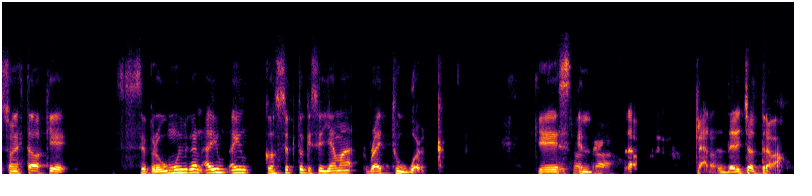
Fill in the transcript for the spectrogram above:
son estados que se promulgan, hay un, hay un concepto que se llama right to work, que es el, claro, el derecho al trabajo.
